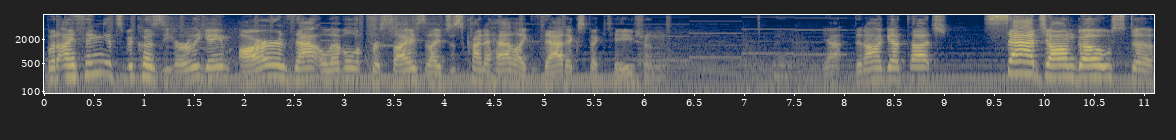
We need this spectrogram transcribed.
But I think it's because the early game are that level of precise that I just kind of had, like, that expectation. Yeah, did not get touched. Sad John Ghost! Uh,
